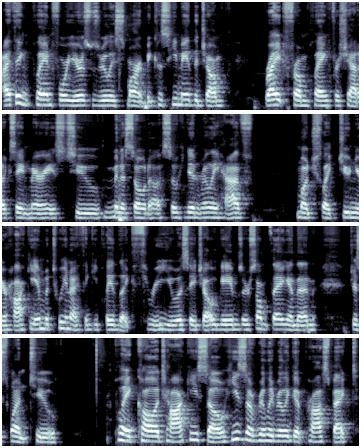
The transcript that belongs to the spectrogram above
I think, playing four years was really smart because he made the jump right from playing for Shattuck St. Mary's to Minnesota. So, he didn't really have much like junior hockey in between. I think he played like three USHL games or something and then just went to play college hockey. So he's a really, really good prospect.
